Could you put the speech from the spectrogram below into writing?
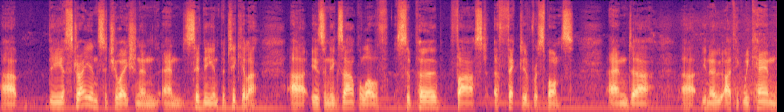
Uh, the Australian situation and, and Sydney in particular uh, is an example of superb, fast, effective response. And uh, uh, you know, I think we can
